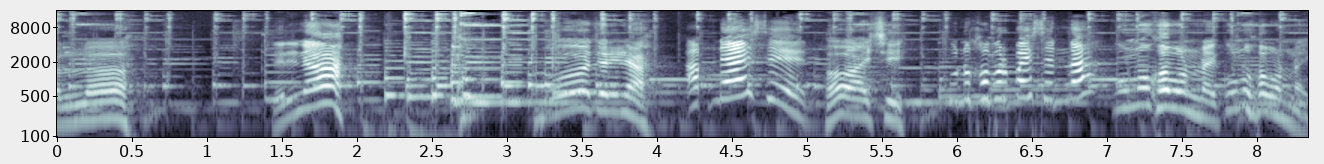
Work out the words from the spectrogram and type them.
আল্লাহ। জেরিনা ও জেরিনা আপনি আইছেন? হ আইছি। কোনো খবর পাইছেন না? কোনো খবর নাই কোনো খবর নাই।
